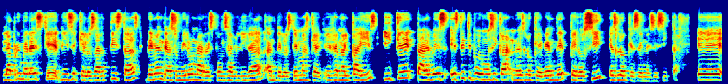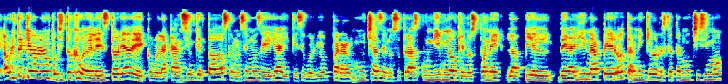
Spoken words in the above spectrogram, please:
La primera es que dice que los artistas deben de asumir una responsabilidad ante los temas que aquejan al país y que tal vez este tipo de música no es lo que vende, pero sí es lo que se necesita. Eh, ahorita quiero hablar un poquito como de la historia de como la canción que todos conocemos de ella y que se volvió para muchas de nosotras un himno que nos pone la piel de gallina, pero también quiero rescatar muchísimo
